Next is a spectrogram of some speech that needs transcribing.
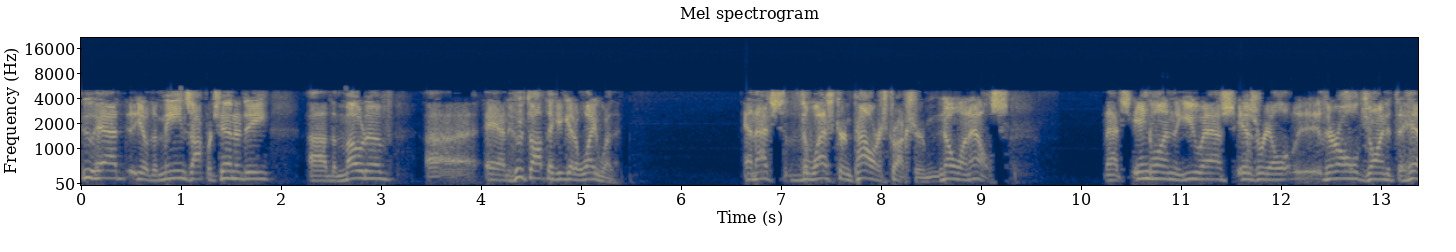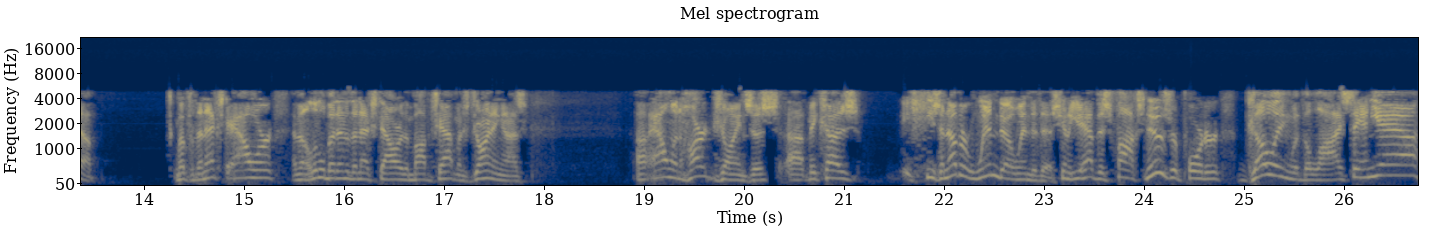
who had you know the means, opportunity, the motive, and who thought they could get away with it. And that's the Western power structure, no one else. That's England, the U.S., Israel. They're all joined at the hip. But for the next hour, and then a little bit into the next hour, then Bob Chapman's joining us. Uh, Alan Hart joins us uh, because he's another window into this. You know, you have this Fox News reporter going with the lie, saying, yeah,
